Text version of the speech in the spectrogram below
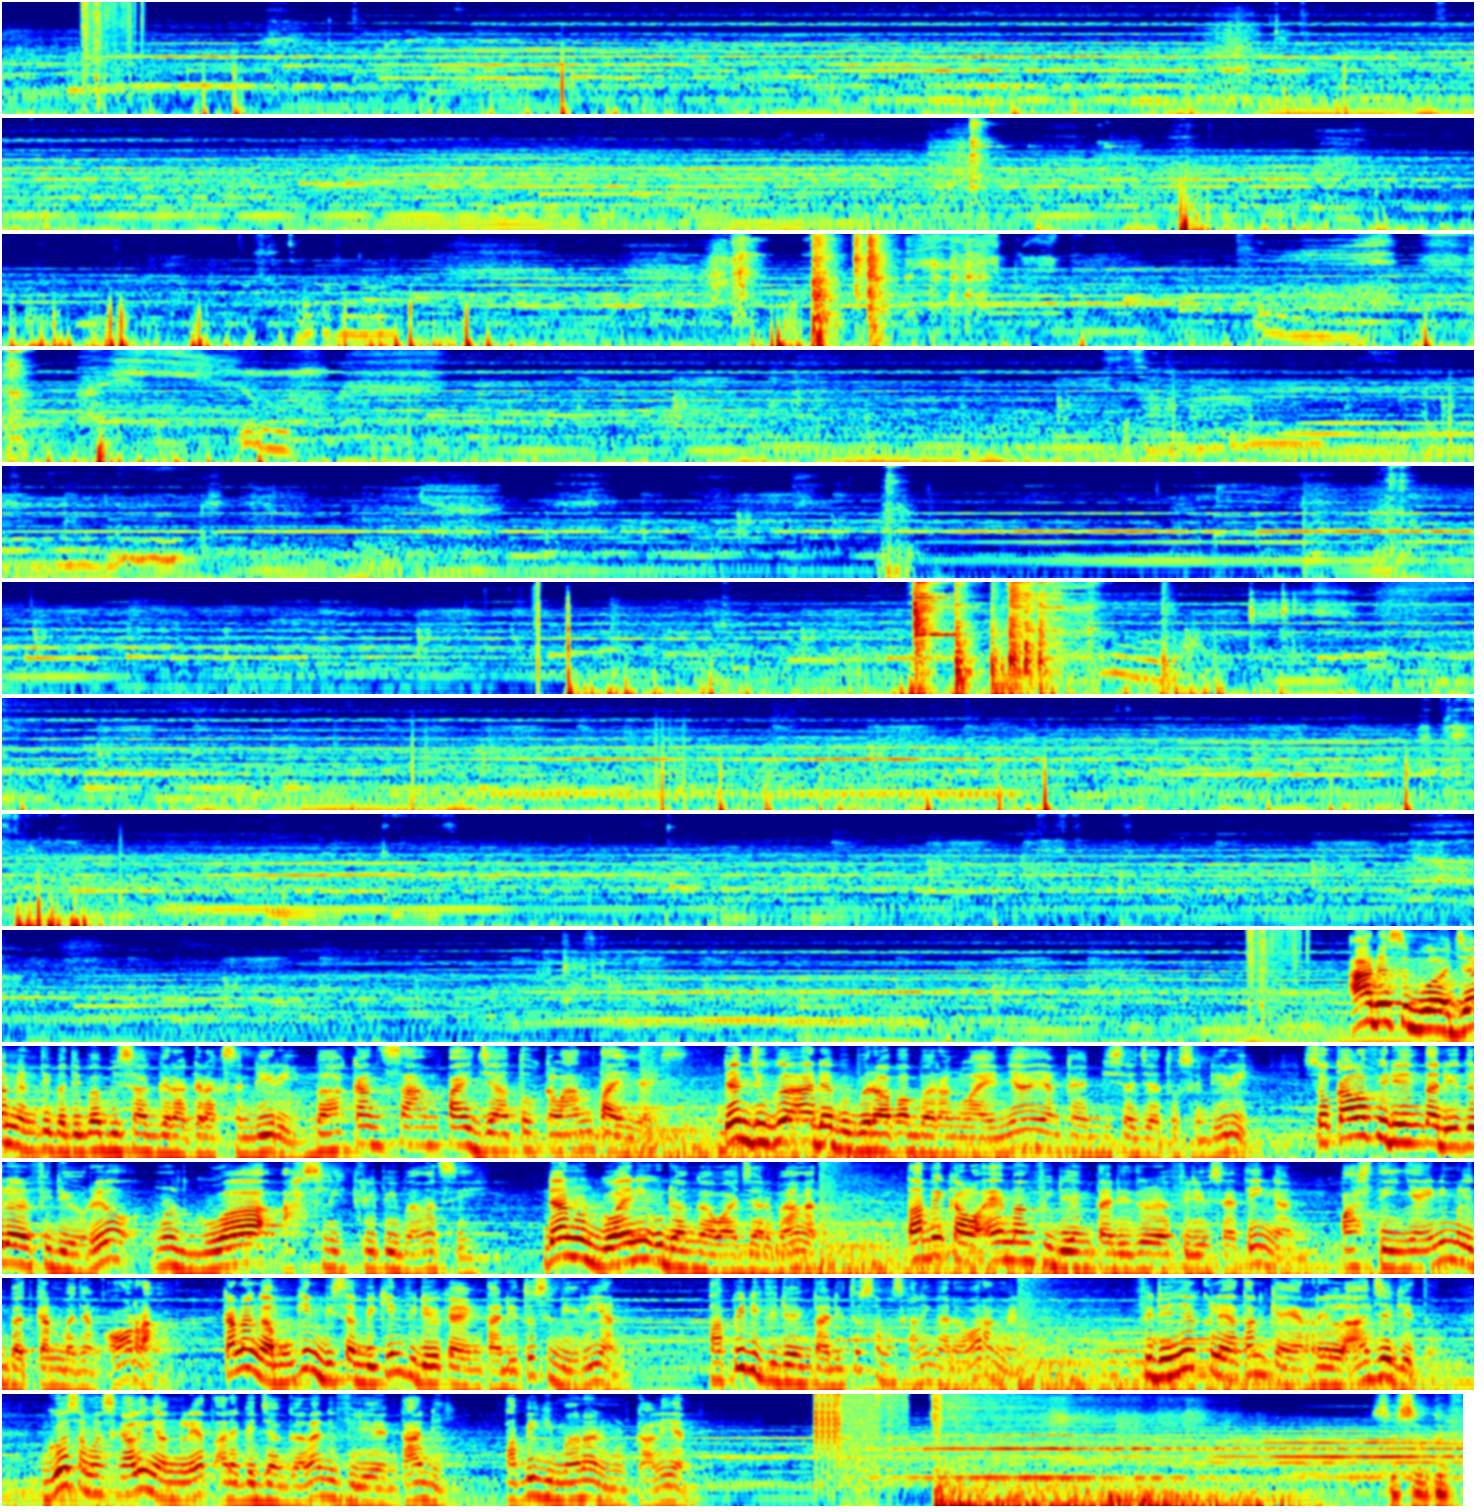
哎呦！Ada sebuah jam yang tiba-tiba bisa gerak-gerak sendiri, bahkan sampai jatuh ke lantai guys. Dan juga ada beberapa barang lainnya yang kayak bisa jatuh sendiri. So kalau video yang tadi itu adalah video real, menurut gua asli creepy banget sih. Dan menurut gua ini udah nggak wajar banget. Tapi kalau emang video yang tadi itu adalah video settingan, pastinya ini melibatkan banyak orang. Karena nggak mungkin bisa bikin video kayak yang tadi itu sendirian. Tapi di video yang tadi itu sama sekali nggak ada orang men. Videonya kelihatan kayak real aja gitu. Gue sama sekali nggak ngeliat ada kejanggalan di video yang tadi. Tapi gimana nih menurut kalian? CCTV.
